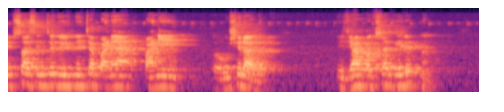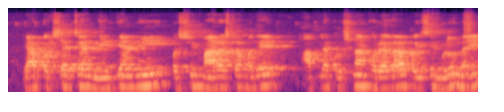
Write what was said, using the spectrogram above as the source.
उपसा सिंचन योजनेच्या पाण्या पाणी उशिरा आलं. ते ज्या पक्षात गेलेत ना त्या पक्षाच्या नेत्यांनी पश्चिम महाराष्ट्रामध्ये आपल्या कृष्णा खोऱ्याला पैसे मिळू नये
